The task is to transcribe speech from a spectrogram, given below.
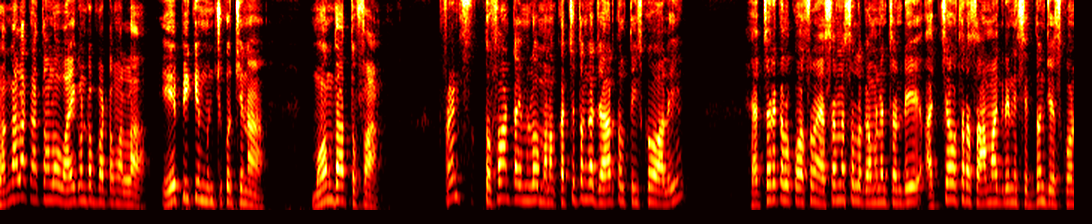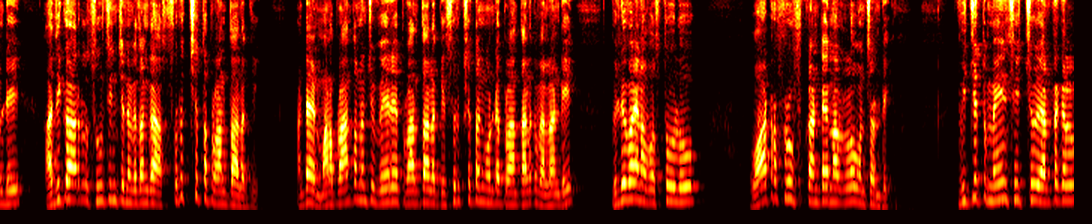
బంగాళాఖాతంలో వాయుగుండం పడటం వల్ల ఏపీకి ముంచుకొచ్చిన మోందా తుఫాన్. ఫ్రెండ్స్ తుఫాన్ టైంలో మనం ఖచ్చితంగా జాగ్రత్తలు తీసుకోవాలి. హెచ్చరికల కోసం ఎస్ఎంఎస్లు గమనించండి. అత్యవసర సామాగ్రిని సిద్ధం చేసుకోండి. అధికారులు సూచించిన విధంగా సురక్షిత ప్రాంతాలకి అంటే మన ప్రాంతం నుంచి వేరే ప్రాంతాలకి సురక్షితంగా ఉండే ప్రాంతాలకు వెళ్ళండి. విలువైన వస్తువులు వాటర్ ప్రూఫ్ కంటైనర్లో ఉంచండి. విద్యుత్ మెయిన్ స్విచ్ ఎలక్ట్రికల్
